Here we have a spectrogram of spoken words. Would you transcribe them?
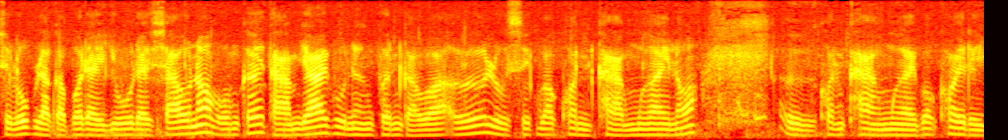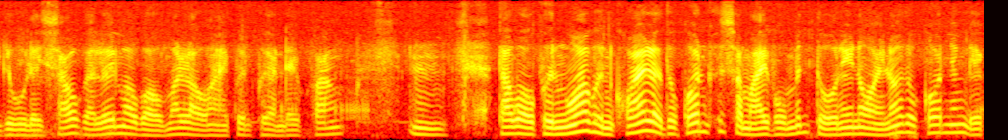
สรุปแล้วก็บ่ได้อยู่ได้เศร้าเนาะผมเคยถามยายผู้หนึ่งเพิ่นก็ว่า เออรู้สึกว่าค่อนข้างเมื่อยเนาะเออค่อนข้างเมื่อยบ่ค่อยได้อยู่ได้เศร้าก็เลยมาเว้ามาเล่าให้เพื่อนๆได้ฟัง อืมถ้าว้าพื้นงัวพื้นควายแล้วทุกคนคือสมัยผมเป็นโตน้อยเนาะทุกคนยังเด็ก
